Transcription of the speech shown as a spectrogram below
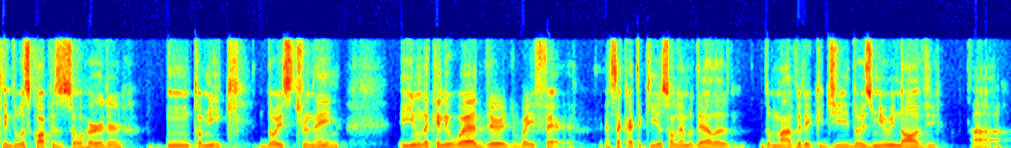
Tem duas cópias do Soul Herder, um Tomik, dois True Name e um daquele Weathered Wayfarer. Essa carta aqui eu só lembro dela do Maverick de 2009. Uh,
